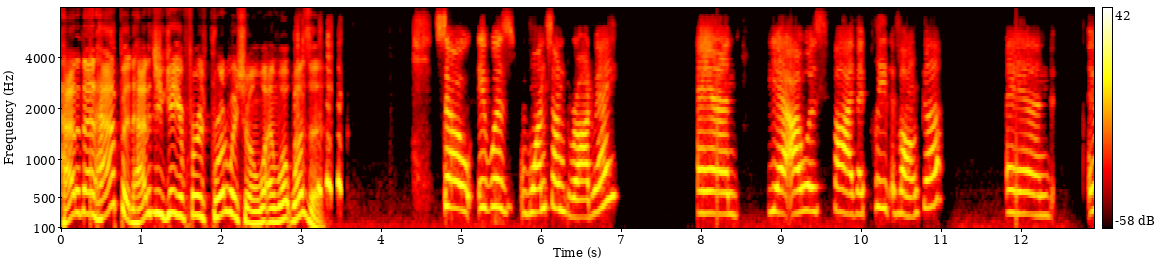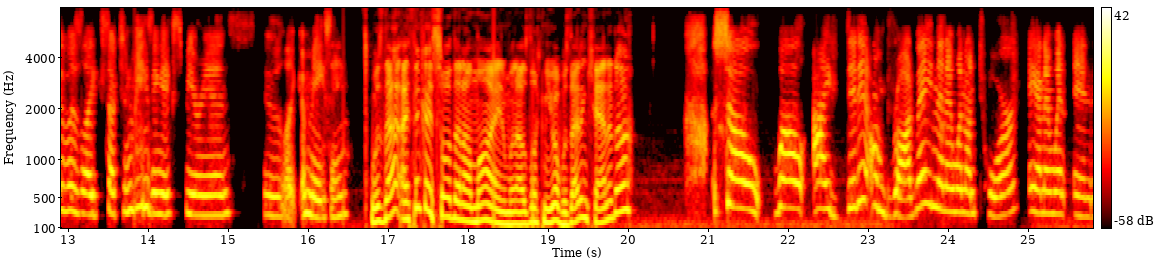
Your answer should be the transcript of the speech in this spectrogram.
How did that happen? How did you get your first Broadway show, and what, and what was it? So it was once on Broadway and yeah, I was five. I played Ivanka and it was like such an amazing experience. It was like amazing. Was that? I think I saw that online when I was looking you up. Was that in Canada? So, well, I did it on Broadway and then I went on tour and I went in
